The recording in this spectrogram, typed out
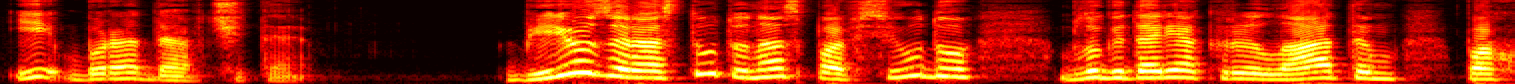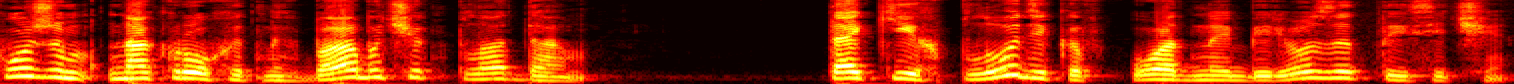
и бородавчатая. Березы растут у нас повсюду благодаря крылатым, похожим на крохотных бабочек, плодам. Таких плодиков у одной березы тысячи.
